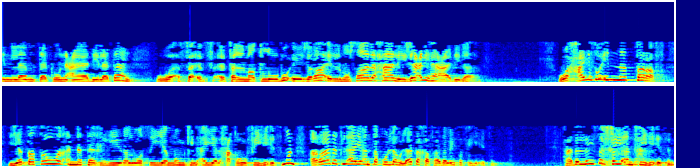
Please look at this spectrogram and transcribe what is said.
إن لم تكن عادلة فالمطلوب إجراء المصالحة لجعلها عادلة. وحيث إن الطرف يتصور أن تغيير الوصية ممكن أن يلحقه فيه إثم أرادت الآية أن تقول له لا تخف هذا ليس فيه إثم. هذا ليس شيئا فيه إثم.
